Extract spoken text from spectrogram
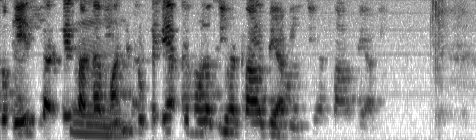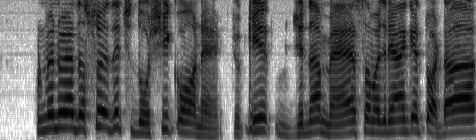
ਸੋ ਇਸ ਕਰਕੇ ਸਾਡਾ। ਮਨ ਟੁੱਟ ਗਿਆ ਤੇ ਹੁਣ ਅਸੀਂ ਹੜਤਾਲ ਤੇ ਆ ਗਏ। ਹੁਣ ਮੈਨੂੰ ਇਹ ਦੱਸੋ ਇਹਦੇ ਚ ਦੋਸ਼ੀ ਕੌਣ ਹੈ? ਕਿਉਂਕਿ ਜਿੰਨਾ ਮੈਂ ਸਮਝ ਰਿਹਾ ਕਿ ਤੁਹਾਡਾ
